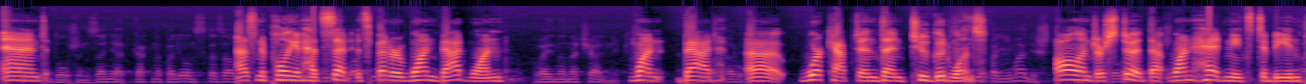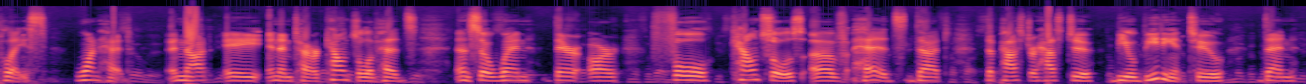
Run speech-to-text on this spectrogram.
and as napoleon had said it's better one bad one one bad uh, war captain than two good ones. All understood that one head needs to be in place, one head, and not a an entire council of heads. And so when there are full councils of heads that the pastor has to be obedient to, then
